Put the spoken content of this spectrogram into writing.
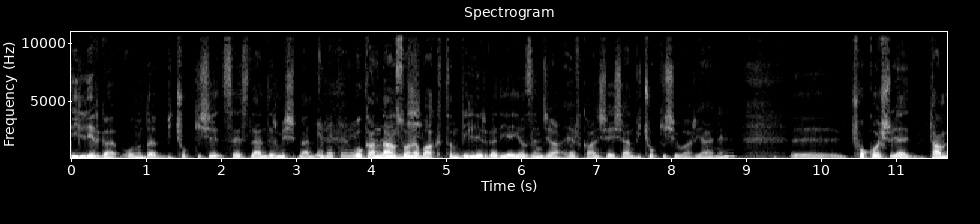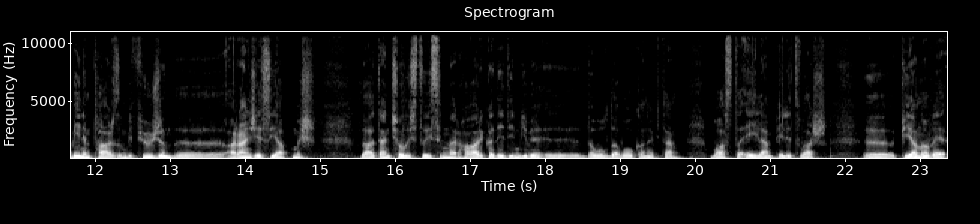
Dillirga. Onu da birçok kişi seslendirmiş. Ben Evet, evet, Okan'dan öyleymiş. sonra baktım. Dillirga diye yazınca Efkan Şeşen birçok kişi var yani. Ee, çok hoş. Yani tam benim tarzım bir fusion e, aranjesi yapmış. Zaten çalıştığı isimler harika. Dediğim gibi e, davulda Volkan Öktem, basta Eylem Pelit var. E, piyano ve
